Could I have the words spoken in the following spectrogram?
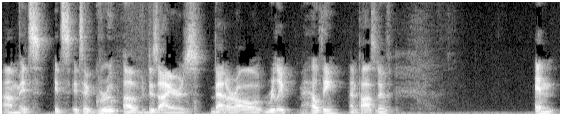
Um, it's it's it's a group of desires that are all really healthy and positive, and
